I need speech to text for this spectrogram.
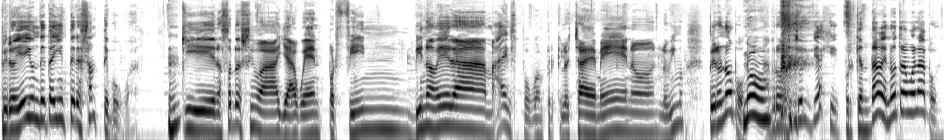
Pero ahí hay un detalle interesante, pues, weón. ¿Mm? Que nosotros decimos, ah, ya, weón, por fin vino a ver a Miles, pues, weón, porque lo echaba de menos, lo mismo. Pero no, pues, No. aprovechó el viaje, porque andaba en otra bola, pues.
